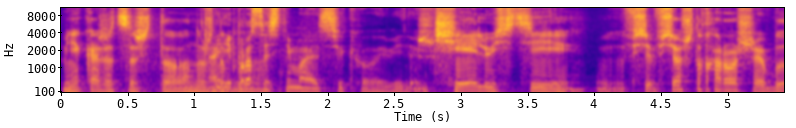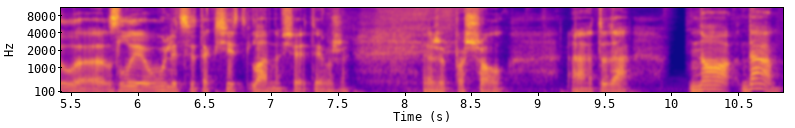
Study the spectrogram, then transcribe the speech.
Мне кажется, что нужно Они было... просто снимают сиквелы, видишь. Челюсти, все, все, что хорошее было, злые улицы, таксист. Ладно, все это я уже, я уже пошел а, туда. Но да,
